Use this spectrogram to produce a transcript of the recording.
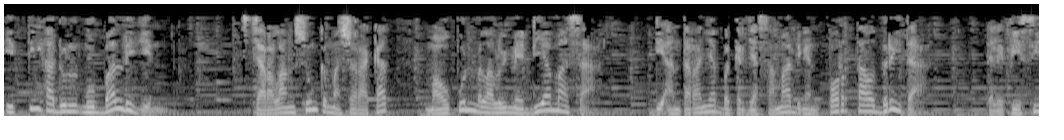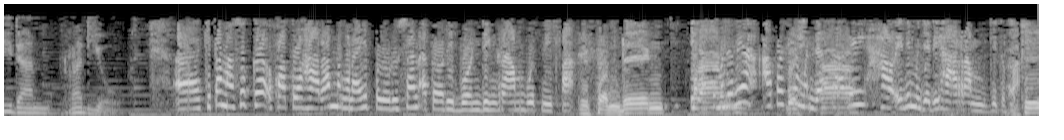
Itihadul Mubaligin secara langsung ke masyarakat maupun melalui media massa, di antaranya bekerja sama dengan portal berita, televisi, dan radio. Uh, kita masuk ke fatwa haram mengenai pelurusan atau rebonding rambut nih Pak. Rebonding. Ya, sebenarnya apa sih yang mendasari hal ini menjadi haram gitu Pak? Jadi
